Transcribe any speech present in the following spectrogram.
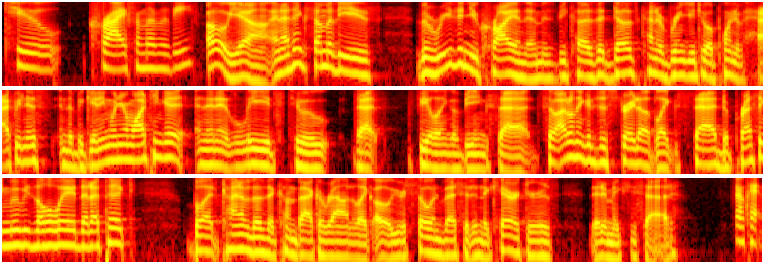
to cry from a movie Oh, yeah. And I think some of these, the reason you cry in them is because it does kind of bring you to a point of happiness in the beginning when you're watching it, and then it leads to that feeling of being sad. So I don't think it's just straight up like sad, depressing movies the whole way that I picked, but kind of those that come back around like, oh, you're so invested in the characters that it makes you sad. okay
